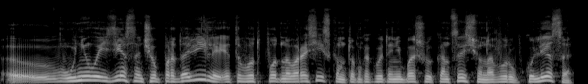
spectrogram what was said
Э, у него единственное, что продавили, это вот под Новороссийском там какую-то небольшую концессию на вырубку леса,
